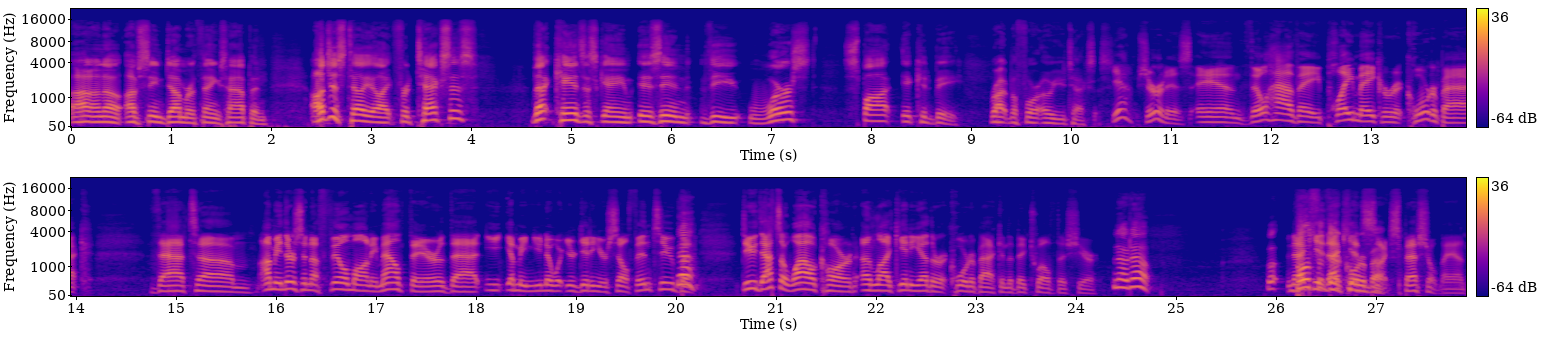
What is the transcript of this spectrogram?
I don't know. I've seen dumber things happen. I'll just tell you, like for Texas, that Kansas game is in the worst spot it could be right before OU Texas. Yeah, sure it is. And they'll have a playmaker at quarterback that um, I mean, there's enough film on him out there that I mean, you know what you're getting yourself into. But Yeah. Dude, that's a wild card, unlike any other at quarterback in the Big 12 this year. No doubt. Well, And that both kid, of their that kid's quarterbacks. like special, man.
